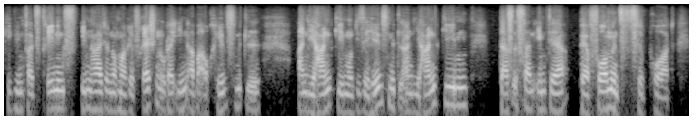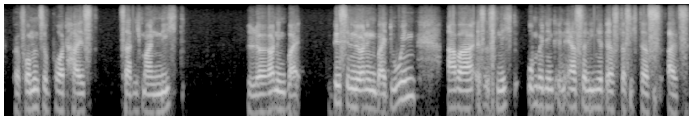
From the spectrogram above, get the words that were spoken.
gegebenenfalls Trainingsinhalte nochmal refreshen oder ihnen aber auch Hilfsmittel an die Hand geben. Und diese Hilfsmittel an die Hand geben, das ist dann eben der Performance Support. Performance Support heißt, sage ich mal, nicht Learning by bisschen Learning by Doing, aber es ist nicht unbedingt in erster Linie das, dass ich das als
